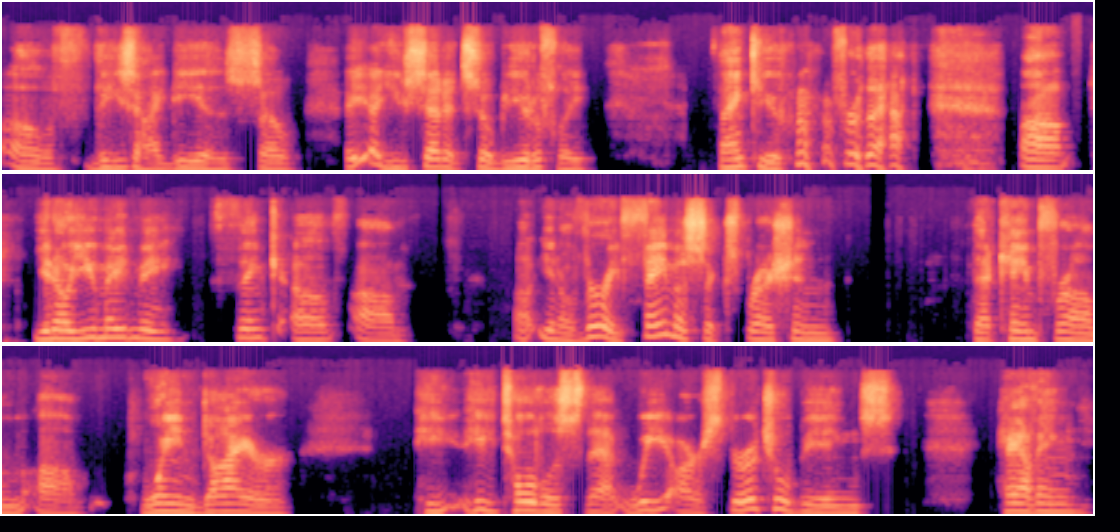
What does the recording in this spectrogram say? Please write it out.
of these ideas. So you said it so beautifully. Thank you for that. Um, you know, you made me think of, um, uh, you know, very famous expression that came from uh, Wayne Dyer. He, he told us that we are spiritual beings having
